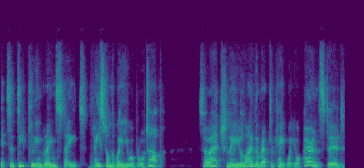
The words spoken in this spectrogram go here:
It's a deeply ingrained state based on the way you were brought up. So actually, you'll either replicate what your parents did,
